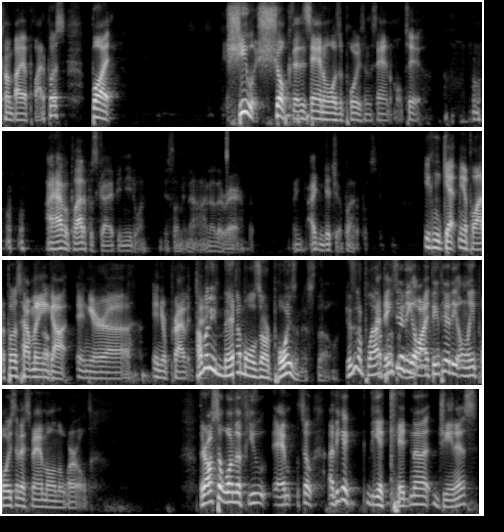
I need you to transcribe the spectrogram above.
come by a platypus, but she was shook that this animal was a poisonous animal too. I have a platypus guy if you need one. Just let me know. I know they're rare, but I, I can get you a platypus. You can get me a platypus. How many oh. you got in your uh in your private? Tank? How many mammals are poisonous though? Isn't a platypus? I think they're the I think they're the only poisonous mammal in the world. They're also one of the few. So I think a, the echidna genus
